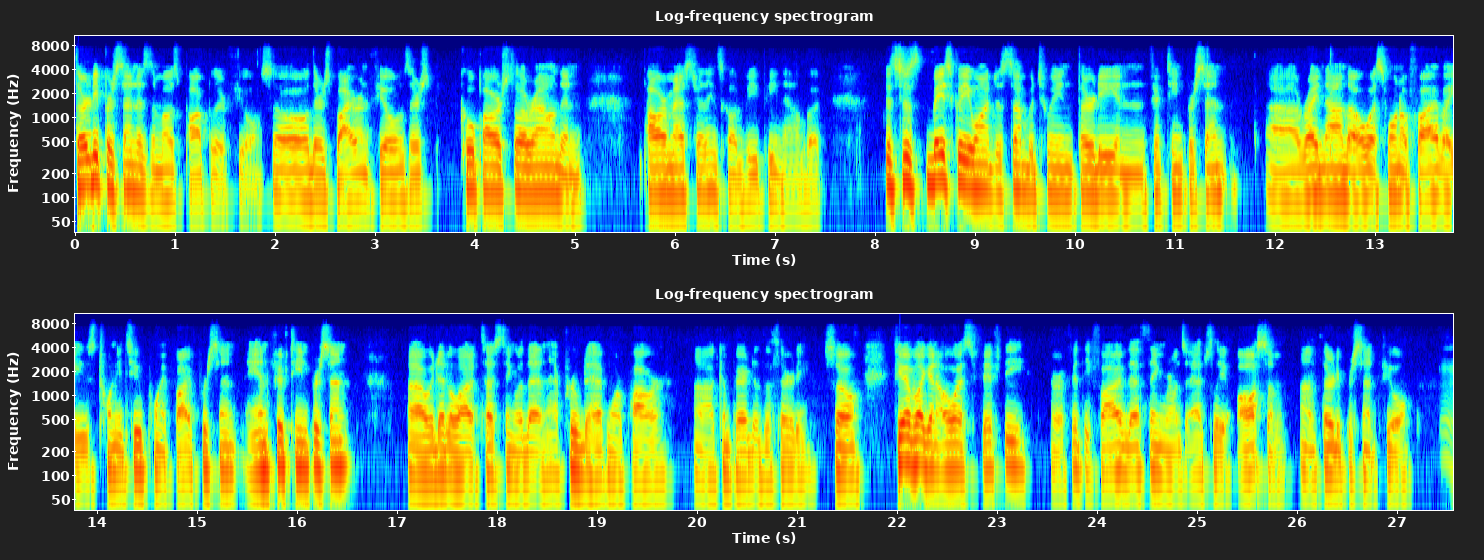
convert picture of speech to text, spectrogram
30% is the most popular fuel. So there's Byron fuels, there's Cool Power still around, and Power Master, I think it's called VP now, but it's just basically you want just something between 30 and 15%. Uh, right now in the OS 105, I use 22.5% and 15%. Uh, we did a lot of testing with that, and that proved to have more power uh, compared to the 30. So if you have like an OS 50 or a 55, that thing runs absolutely awesome on 30% fuel. Hmm.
